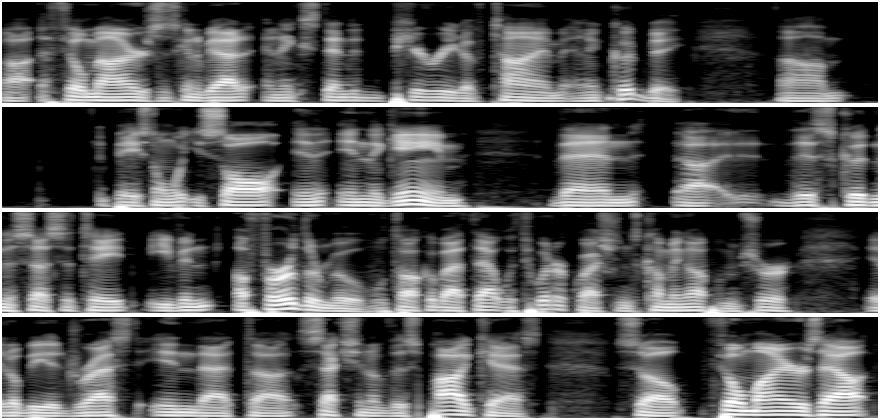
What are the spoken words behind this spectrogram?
Uh, Phil Myers is going to be out an extended period of time, and it could be, um, based on what you saw in, in the game, then uh, this could necessitate even a further move. We'll talk about that with Twitter questions coming up. I'm sure it'll be addressed in that uh, section of this podcast. So, Phil Myers out,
